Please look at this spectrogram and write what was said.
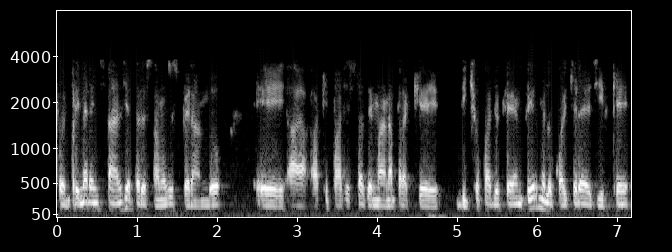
fue en primera instancia, pero estamos esperando eh, a, que pase esta semana para que dicho fallo quede en firme, lo cual quiere decir que,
